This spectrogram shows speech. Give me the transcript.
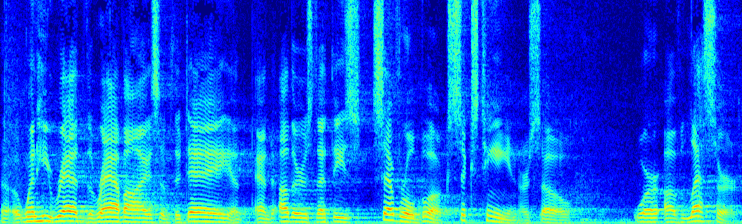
uh, when he read the rabbis of the day and, and others that these several books, 16 or so, were of lesser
